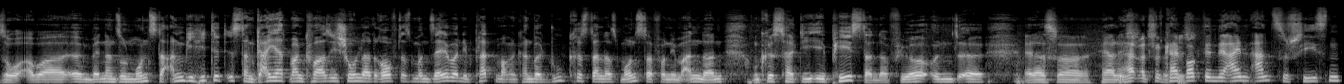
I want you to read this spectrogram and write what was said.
So, aber ähm, wenn dann so ein Monster angehittet ist, dann geiert man quasi schon darauf, dass man selber den platt machen kann, weil du kriegst dann das Monster von dem anderen und kriegst halt die EPs dann dafür und äh, ja, das war herrlich. Da hat man schon keinen Wirklich. Bock, den einen anzuschießen.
